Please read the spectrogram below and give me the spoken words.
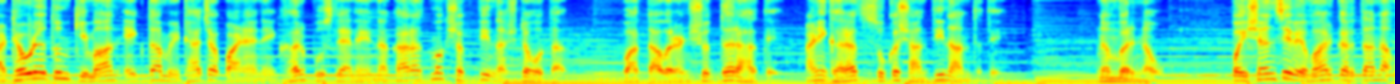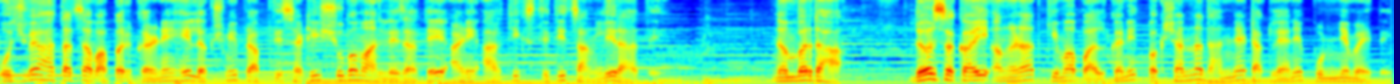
आठवड्यातून किमान एकदा मिठाच्या पाण्याने घर पुसल्याने नकारात्मक शक्ती नष्ट होतात वातावरण शुद्ध राहते आणि घरात सुखशांती नांदते. नंबर नऊ. पैशांचे व्यवहार करताना उजव्या हाताचा वापर करणे हे लक्ष्मी प्राप्तीसाठी शुभ मानले जाते आणि आर्थिक स्थिती चांगली राहते. नंबर दहा. दर सकाळी अंगणात किंवा बाल्कनीत पक्ष्यांना धान्य टाकल्याने पुण्य मिळते.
